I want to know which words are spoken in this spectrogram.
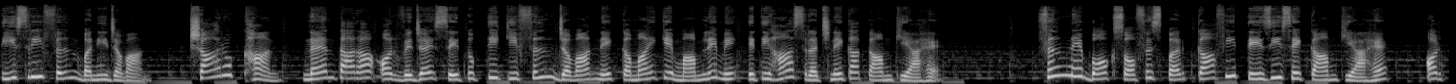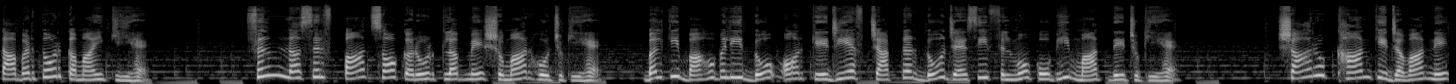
तीसरी फ़िल्म बनी जवान। शाहरुख खान, नयनतारा और विजय सेतुप्ती की फ़िल्म जवान ने कमाई के मामले में इतिहास रचने का काम किया है। फ़िल्म ने बॉक्स ऑफ़िस पर काफ़ी तेज़ी से काम किया है और ताबड़तोड़ कमाई की है। फ़िल्म न सिर्फ़ 500 करोड़ क्लब में शुमार हो चुकी है, बल्कि बाहुबली दो और के चैप्टर दो जैसी फ़िल्मों को भी मात दे चुकी है। शाहरुख खान की जवान ने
